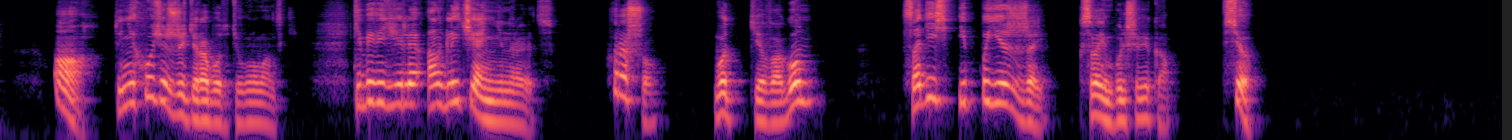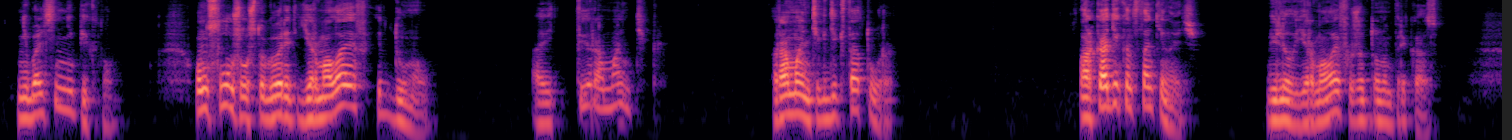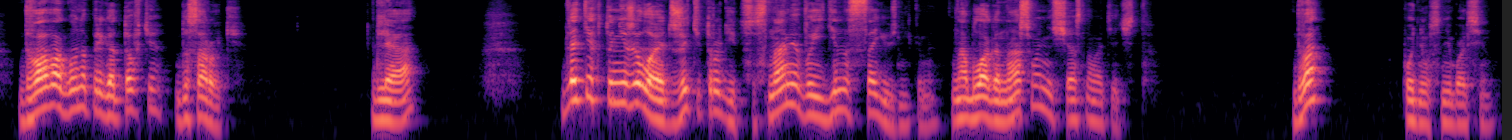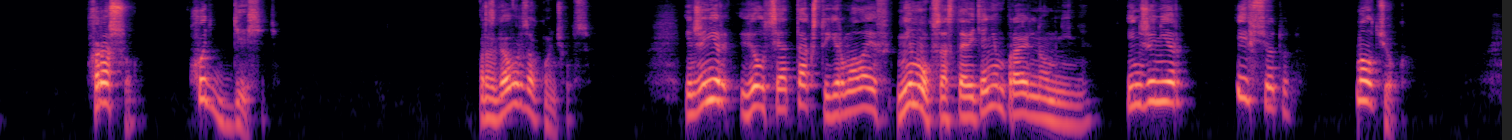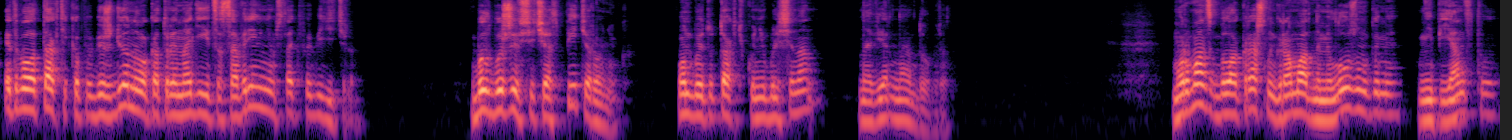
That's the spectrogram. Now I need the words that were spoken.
Ах, ты не хочешь жить и работать в Мурманске? Тебе, видели ли, англичане не нравятся? Хорошо. Вот тебе вагон. Садись и поезжай к своим большевикам. Все. Небольсин не пикнул. Он слушал, что говорит Ермолаев, и думал. А ведь ты романтик. Романтик диктатуры. Аркадий Константинович, велел Ермолаев уже тоном приказа. Два вагона приготовьте до сороки. Для? Для тех, кто не желает жить и трудиться с нами воедино с союзниками, на благо нашего несчастного Отечества. Два? Поднялся Небольсин. Хорошо, хоть десять. Разговор закончился. Инженер вел себя так, что Ермолаев не мог составить о нем правильного мнения. Инженер и все тут. Молчок. Это была тактика побежденного, который надеется со временем стать победителем. Был бы жив сейчас Петя Роник, он бы эту тактику Небольсина, наверное, одобрил. Мурманск был окрашен громадными лозунгами «Не пьянствуй»,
